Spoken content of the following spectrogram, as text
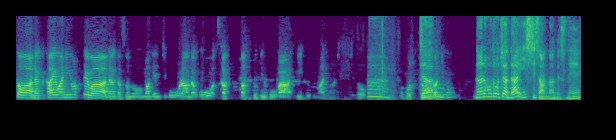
とは、なんか会話によっては、なんかその、まあ、現地語、オランダ語を使った時の方がいい時もありましたけど、うん、ほとんど日本なるほど。じゃあ、第一子さんなんですね。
